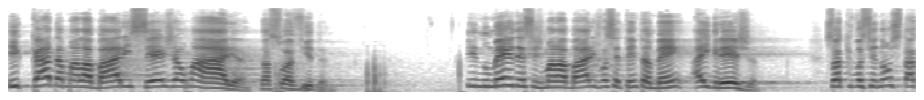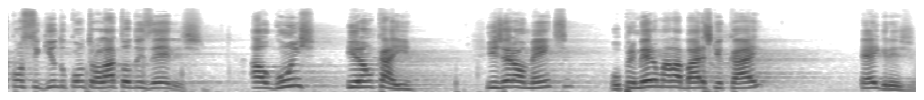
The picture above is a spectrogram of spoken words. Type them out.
e cada malabares seja uma área da sua vida. E no meio desses malabares você tem também a igreja. Só que você não está conseguindo controlar todos eles. Alguns irão cair. E geralmente, o primeiro malabares que cai é a igreja.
